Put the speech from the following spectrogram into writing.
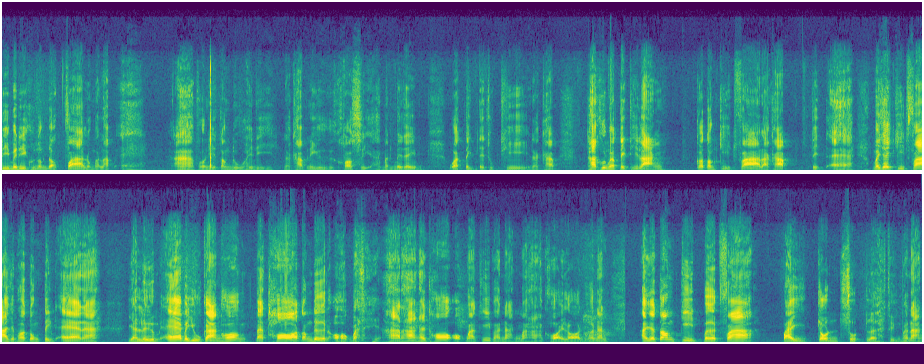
ดีไม่ดีคุณต้องดรอปฝ้าลงมารับแอร์อ่าพวกนี้ต้องดูให้ดีนะครับ นี่ก็คือข้อเสียมันไม่ได้ว่าติดได้ทุกที่นะครับ ถ้าคุณมาติดที่หลังก็ต้องกรีดฝ้าแล้วครับ ติดแอร์ไม่ใช่กรีดฝ้าเฉพาะตรงติดแอร์นะอย่าลืมแอร์ไปอยู่กลางห้อง แต่ท่อต้องเดินออกมาหาทางให้ท่อออกมาที่ผนังมาหาคอยร้อน เพราะนั้น อาจจะต้องกรีดเปิดฝ้าไปจนสุดเลยถึงผนัง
